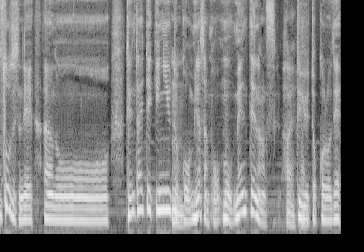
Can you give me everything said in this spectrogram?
そうですね。あのー全体的に言うと、こう、皆さん、こう、もうメンテナンスはいっていうところで、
